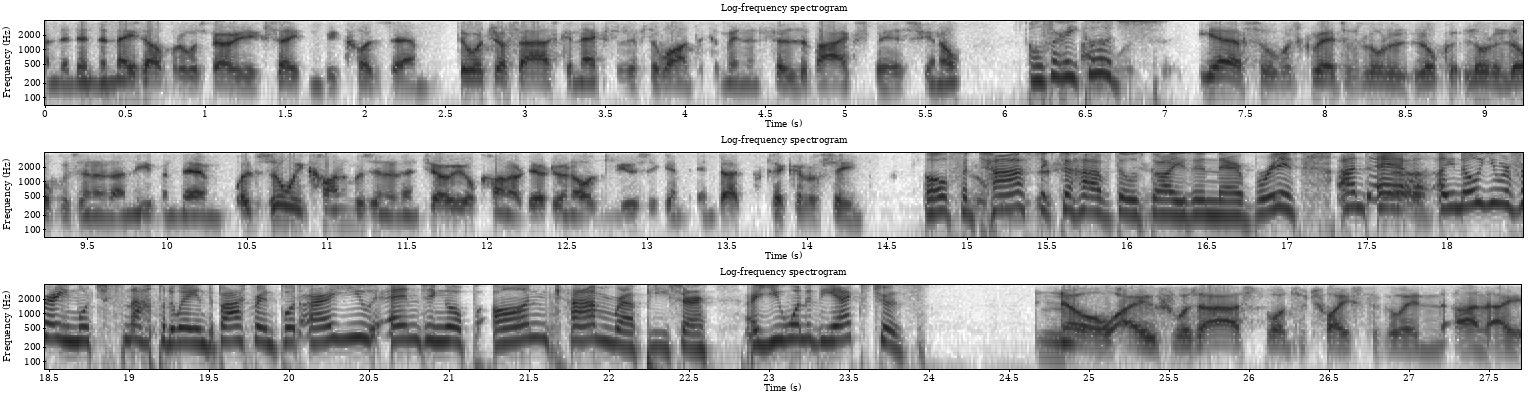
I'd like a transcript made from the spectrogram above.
and then in the night of it, it was very exciting because um, they were just asking extras if they wanted to come in and fill the bag space, you know. Oh, very good. Was, yeah, so it was great. There was a load of, local, load of locals in it, and even um, well, Zoe Conn was in it, and Gerry O'Connor. They're doing all the music in, in that particular scene. Oh, fantastic to have those guys in there. Brilliant. And uh, yeah. I know you were very much snapping away in the background, but are you ending up on camera, Peter? Are you one of the extras? No, I was asked once or twice to go in, and I,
